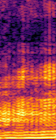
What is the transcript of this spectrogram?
Mm-hmm.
